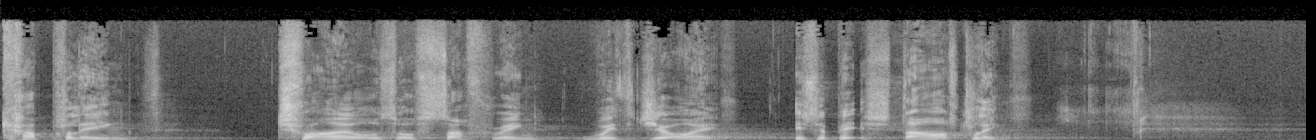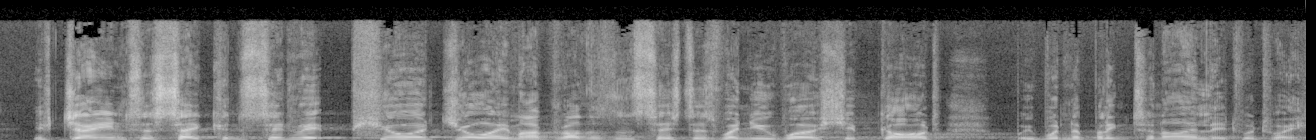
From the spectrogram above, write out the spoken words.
coupling trials or suffering with joy. It's a bit startling. If James has said, Consider it pure joy, my brothers and sisters, when you worship God, we wouldn't have blinked an eyelid, would we?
